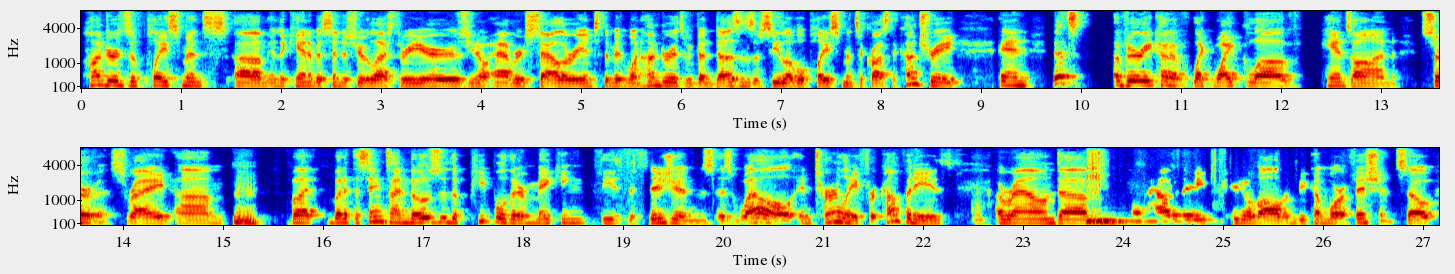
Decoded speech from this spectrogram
hundreds of placements um, in the cannabis industry over the last three years. You know, average salary into the mid 100s. We've done dozens of C level placements across the country, and that's a very kind of like white glove, hands on service, right? Um, mm-hmm. But but at the same time, those are the people that are making these decisions as well internally for companies around um, how do they continue to evolve and become more efficient. So,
